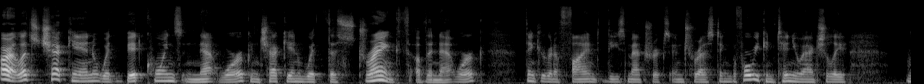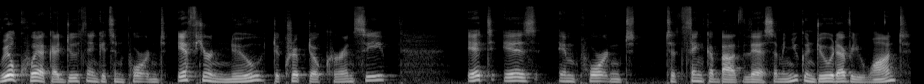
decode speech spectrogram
All right, let's check in with Bitcoin's network and check in with the strength of the network. I think you're going to find these metrics interesting. Before we continue, actually, real quick, I do think it's important if you're new to cryptocurrency, it is important to think about this. I mean, you can do whatever you want,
